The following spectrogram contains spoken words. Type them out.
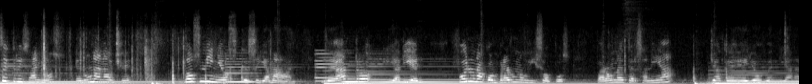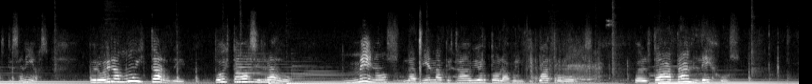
Hace tres años, en una noche, dos niños que se llamaban Leandro y Ariel fueron a comprar unos hisopos para una artesanía, ya que ellos vendían artesanías. Pero era muy tarde, todo estaba cerrado, menos la tienda que estaba abierta las 24 horas. Pero estaba tan lejos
